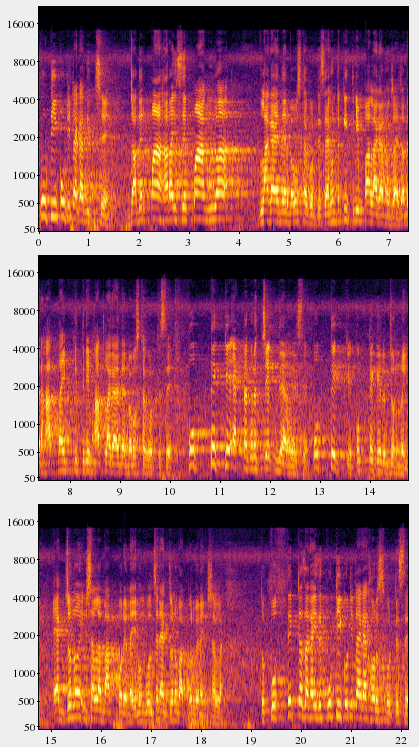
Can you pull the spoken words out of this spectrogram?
কোটি কোটি টাকা দিচ্ছে। যাদের পা হারাইছে, পাগুলা লাগায় দেওয়ার ব্যবস্থা করতেছে। এখন তো কৃত্রিম পা লাগানো যায়, যাদের হাত নাই কৃত্রিম হাত লাগায় দেওয়ার ব্যবস্থা করতেছে। প্রত্যেককে একটা করে চেক দেওয়া হয়েছে, প্রত্যেককে, প্রত্যেকের জন্যই। একজনও ইনশাল্লাহ বাদ করে নাই এবং বলছেন একজনও বাদ করবে না ইনশাল্লাহ। তো প্রত্যেকটা জায়গায় যে কোটি কোটি টাকা খরচ করতেছে,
